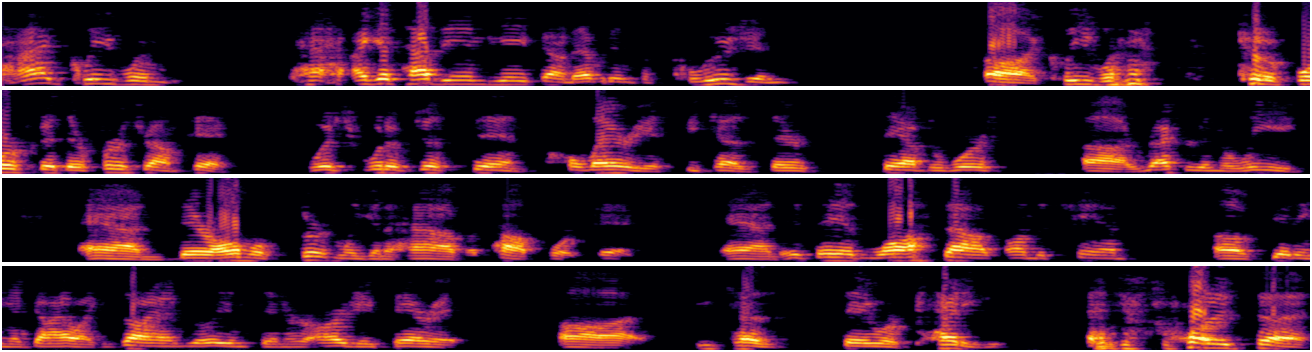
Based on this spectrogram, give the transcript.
had Cleveland, I guess, had the NBA found evidence of collusion, uh, Cleveland could have forfeited their first round pick, which would have just been hilarious because they're they have the worst uh, record in the league, and they're almost certainly going to have a top four pick. And if they had lost out on the chance of getting a guy like Zion Williamson or RJ Barrett, uh, because they were petty and just wanted to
